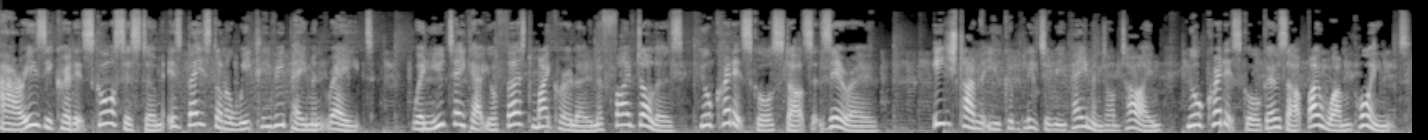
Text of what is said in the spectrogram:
Our Easy Credit Score system is based on a weekly repayment rate. When you take out your first microloan of $5, your credit score starts at zero. Each time that you complete a repayment on time, your credit score goes up by one point.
